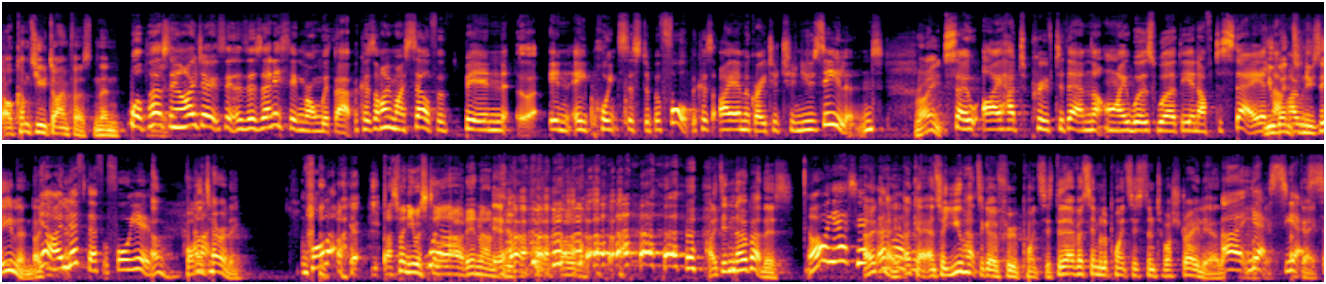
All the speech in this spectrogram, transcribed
I'll come to you, Diane, first, and then. Well, personally, I don't think that there's anything wrong with that because I myself have been uh, in a point system before because I emigrated to New Zealand. Right. So I had to prove to them that I was worthy enough to stay. And you went I to was, New Zealand? I yeah, I lived there for four years. Oh, voluntarily? I, That's when you were still well, allowed in, Andrew. I didn't know about this. Oh yes, yes. Okay, uh, okay. And so you had to go through a point system. Did they have a similar point system to Australia? Uh, yes, yes.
